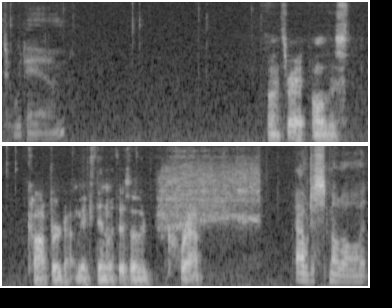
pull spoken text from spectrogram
Two dam. Oh, that's right. All this copper got mixed in with this other crap. I would just smelt all of it.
